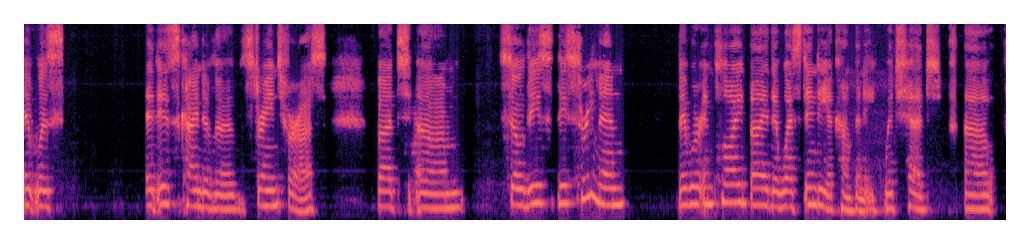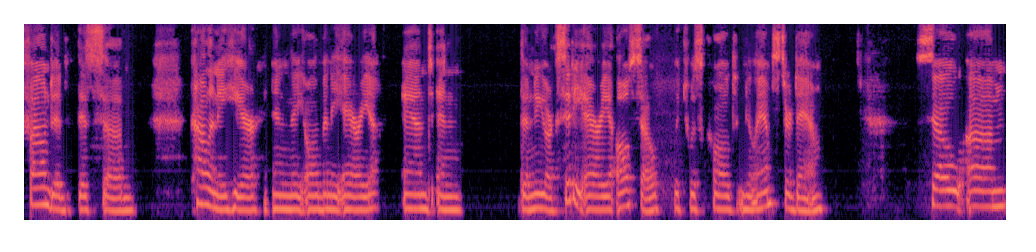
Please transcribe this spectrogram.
it was it is kind of a uh, strange for us, but um, so these these three men they were employed by the West India Company, which had uh, founded this um, colony here in the Albany area and in the New York City area also, which was called New Amsterdam. So um,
